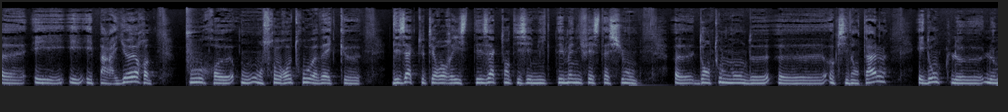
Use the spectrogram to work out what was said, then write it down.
Euh, et, par ailleurs, pour, on, se retrouve avec des actes terroristes, des actes antisémites, des manifestations dans tout le monde occidental. Et donc le,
